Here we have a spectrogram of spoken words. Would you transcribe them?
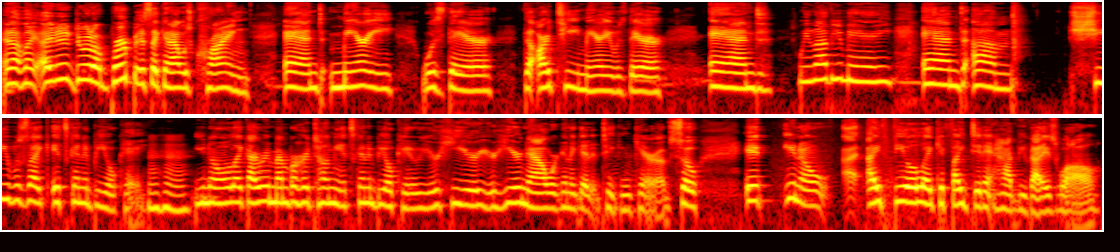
And I'm like, I didn't do it on purpose. Like, and I was crying. And Mary was there. The RT Mary was there. And we love you, Mary. And um, she was like, it's going to be okay. Mm-hmm. You know, like I remember her telling me, it's going to be okay. You're here. You're here now. We're going to get it taken care of. So it, you know, I, I feel like if I didn't have you guys well,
